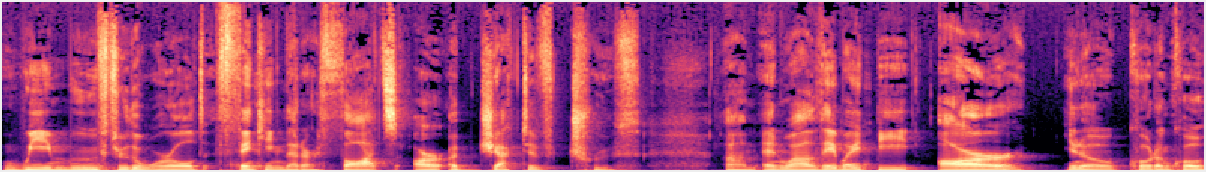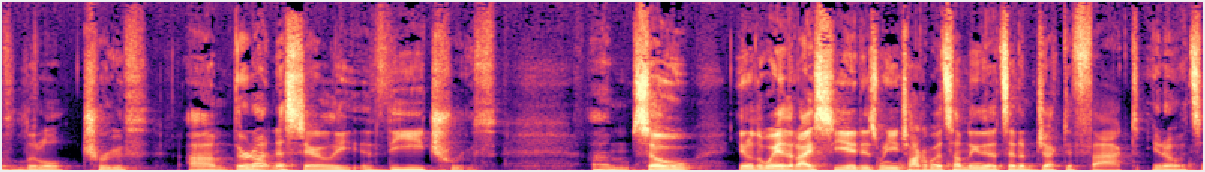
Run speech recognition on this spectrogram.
we move through the world thinking that our thoughts are objective truth. Um, and while they might be our, you know, quote unquote little truth, um, they're not necessarily the truth. Um, so, you know, the way that I see it is when you talk about something that's an objective fact, you know, it's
